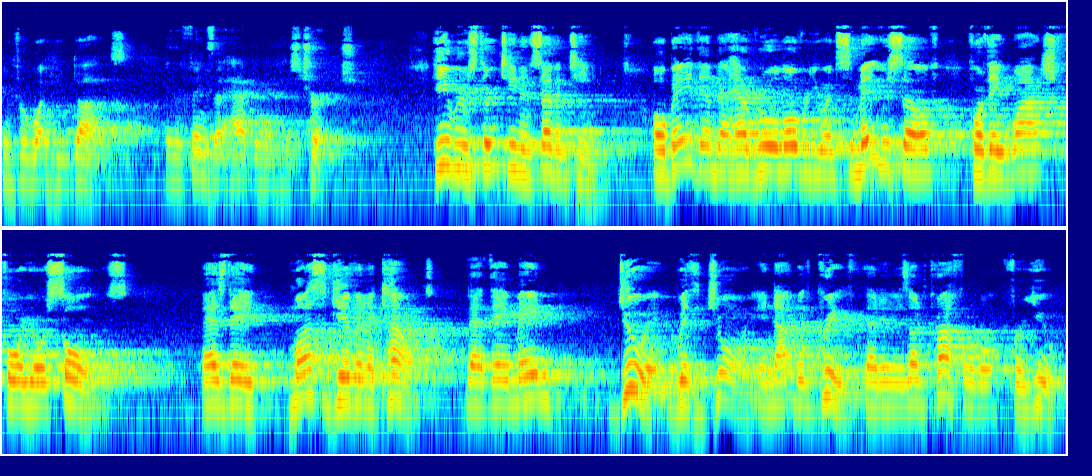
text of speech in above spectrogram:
and for what he does and the things that happen in his church. Hebrews 13 and 17. Obey them that have rule over you and submit yourself for they watch for your souls, as they must give an account, that they may do it with joy and not with grief, that it is unprofitable for you.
